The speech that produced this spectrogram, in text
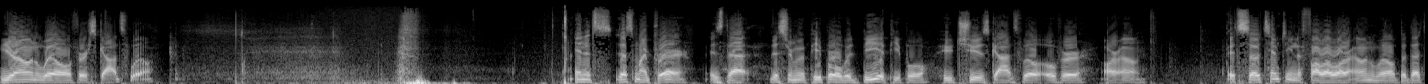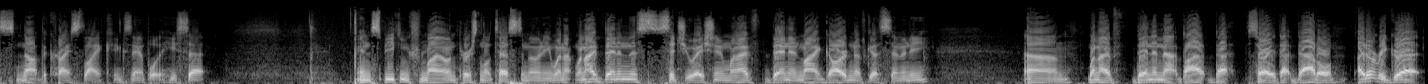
your own will versus God's will. And it's that's my prayer is that this room of people would be a people who choose God's will over our own. It's so tempting to follow our own will, but that's not the Christ-like example that he set. And speaking from my own personal testimony, when, I, when I've been in this situation, when I've been in my Garden of Gethsemane, um, when I've been in that ba- sorry that battle, I don't regret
